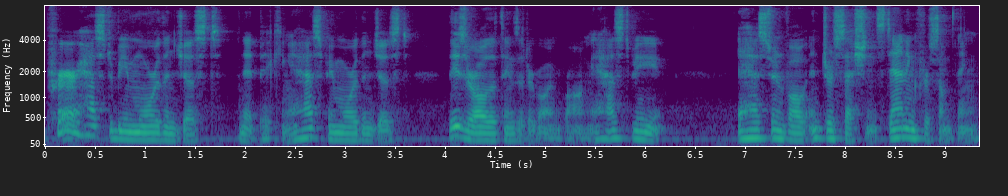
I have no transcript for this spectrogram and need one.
prayer has to be more than just nitpicking. It has to be more than just, these are all the things that are going wrong. It has to be, it has to involve intercession, standing for something,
